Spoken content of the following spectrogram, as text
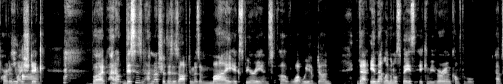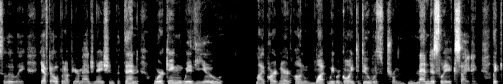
part of You my are. shtick. But I don't. This isn't. I'm not sure this is optimism. My experience of what we have done, that in that liminal space, it can be very uncomfortable. Absolutely, you have to open up your imagination. But then working with you, my partner, on what we were going to do was tremendously exciting. Like,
